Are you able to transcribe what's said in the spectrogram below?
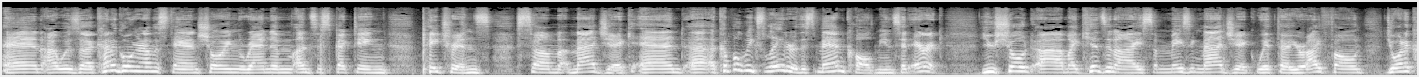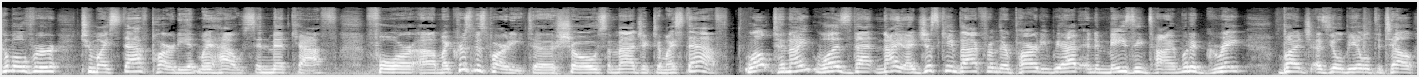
and I was uh, kind of going around the stand showing random, unsuspecting patrons some magic. And uh, a couple weeks later, this man called me and said, Eric, you showed uh, my kids and I some amazing magic with uh, your iPhone. Do you want to come over to my staff party at my house in Metcalfe for uh, my Christmas party to show some magic to my staff? Well, tonight was that night. I just came back from their party. We had an amazing time. What a great bunch, as you'll be able to tell.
